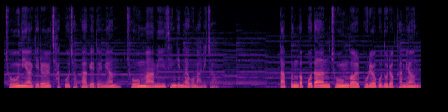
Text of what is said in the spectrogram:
좋은 이야기를 자꾸 접하게 되면 좋은 마음이 생긴다고 말이죠. 나쁜 것보단 좋은 걸 보려고 노력하면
